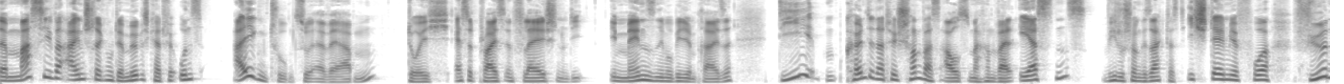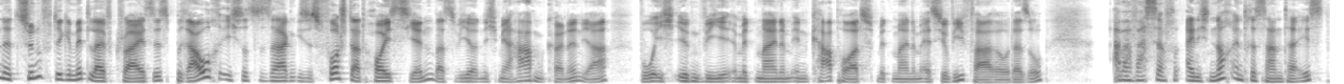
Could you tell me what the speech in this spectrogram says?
der massive Einschränkung der Möglichkeit für uns, Eigentum zu erwerben, durch Asset Price Inflation und die immensen Immobilienpreise, die könnte natürlich schon was ausmachen, weil erstens, wie du schon gesagt hast, ich stelle mir vor, für eine zünftige Midlife-Crisis brauche ich sozusagen dieses Vorstadthäuschen, was wir nicht mehr haben können, ja, wo ich irgendwie mit meinem in Carport, mit meinem SUV fahre oder so. Aber was ja eigentlich noch interessanter ist,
